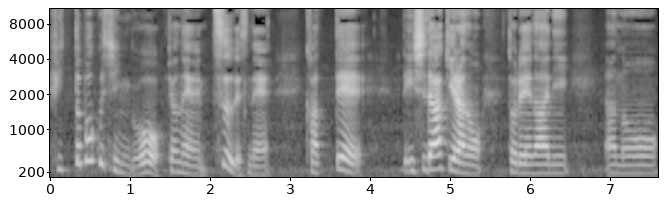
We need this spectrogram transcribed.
フィットボクシングを去年2ですね買ってで石田明のトレーナーにあの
